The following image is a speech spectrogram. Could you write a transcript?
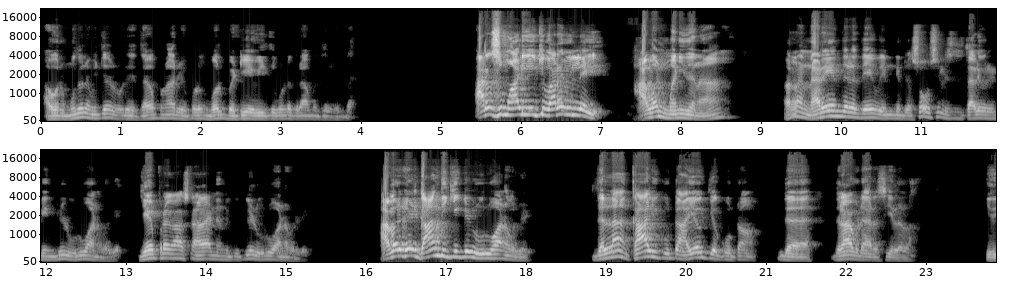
அவர் முதலமைச்சர் தகப்பனார் எப்பொழுதும் போல் பெட்டியை வைத்து கொண்டு கிராமத்தில் இருந்தார். அரசு மாளிகைக்கு வரவில்லை. அவன் மனிதனா? அதெல்லாம் நரேந்திர தேவ் என்கின்ற சோசியலிஸ்ட் தலைவர்களின் கீழ் உருவானவர்கள். ஜெயபிரகாஷ் நாராயணனுக்கு கீழ் உருவானவர்கள். அவர்கள் காந்திக்கு கீழ் உருவானவர்கள். இதெல்லாம் காலி கூட்டம் அயோக்கிய கூட்டம். இந்த திராவிட அரசியல் எல்லாம் இது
